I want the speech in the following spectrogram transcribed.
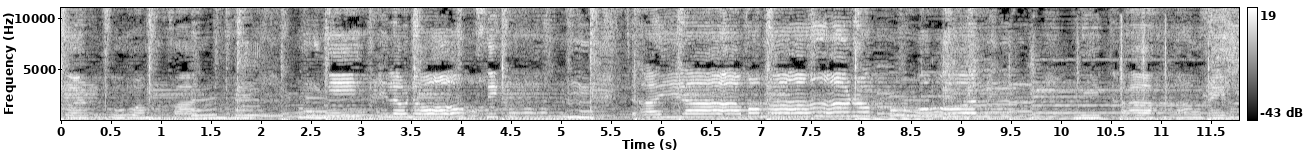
เคยร่วมฝันพรุ่งนี้แล้วน้องสิกันใจลาบ่มารบกวนหลีกทางให้อา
